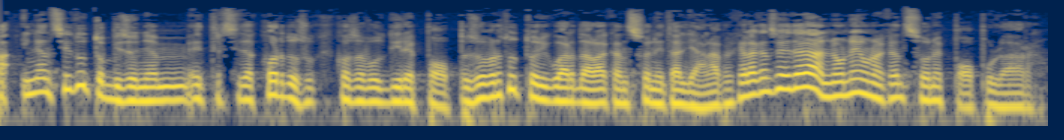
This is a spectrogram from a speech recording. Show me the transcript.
Ma innanzitutto bisogna mettersi d'accordo su che cosa vuol dire pop, soprattutto riguardo alla canzone italiana, perché la canzone italiana non è una canzone popular.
